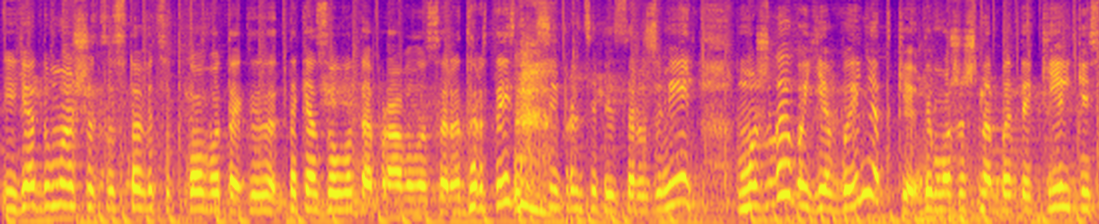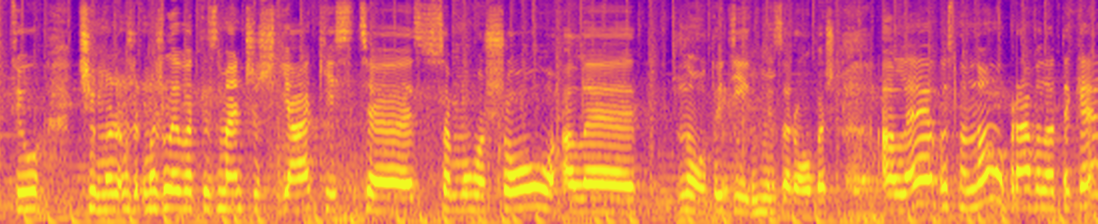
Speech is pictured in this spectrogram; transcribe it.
І я думаю, що це стовідсотково так, таке золоте правило серед артистів. Всі в принципі це розуміють. Можливо, є винятки. Ти можеш набити кількістю, чи мож- можливо ти зменшиш якість е, самого шоу, але ну тоді ти заробиш. Але в основному правило таке,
